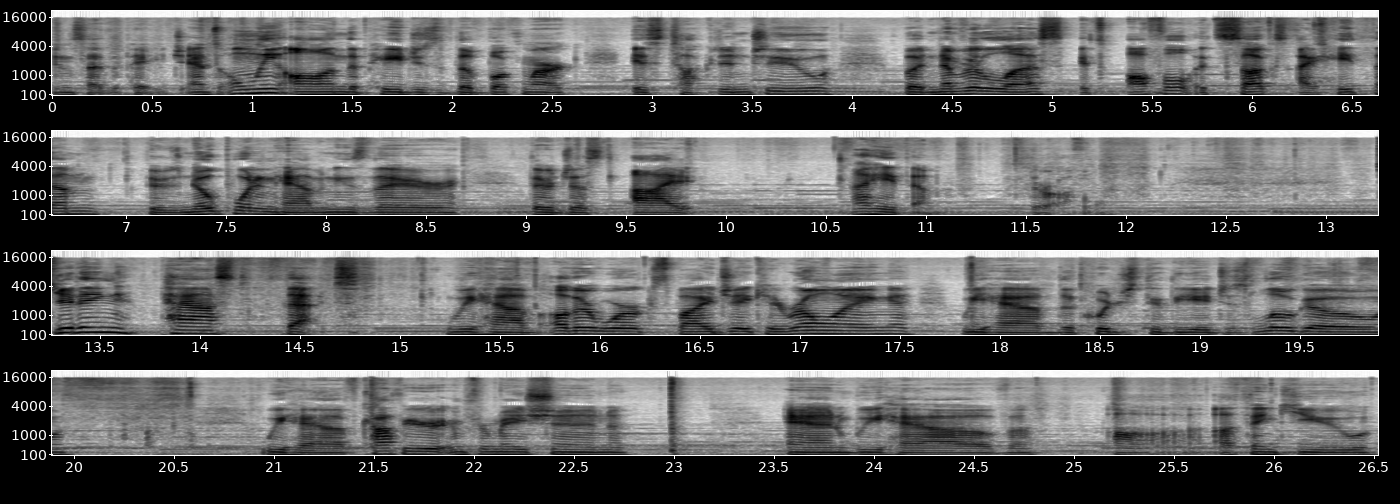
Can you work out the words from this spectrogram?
inside the page and it's only on the pages the bookmark is tucked into but nevertheless it's awful it sucks I hate them there's no point in having these there they're just I I hate them they're awful getting past that we have other works by J.K. Rowling. We have the Quidditch Through the Ages logo. We have copyright information. And we have uh, a thank you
